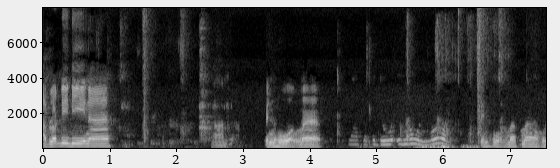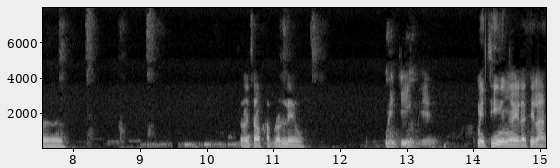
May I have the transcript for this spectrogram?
ขับรถดีๆนะ ครับเป็นห่วงมาก เราจะไปดูไอ้นู่นนู่นเป็นห่วงมากๆเลยเธอชอบขับรถเร็ว ไม่จริงพี่ ไม่จริงยังไงล่ะที่รัก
